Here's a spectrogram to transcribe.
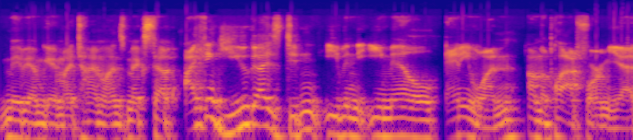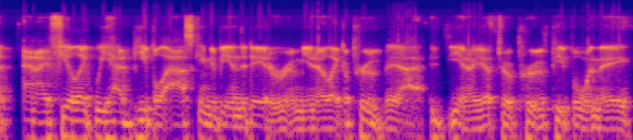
maybe I'm getting my timelines mixed up. I think you guys didn't even email anyone on the platform yet, and I feel like we had people asking to be in the data room. You know, like approve. You know, you have to approve people when they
